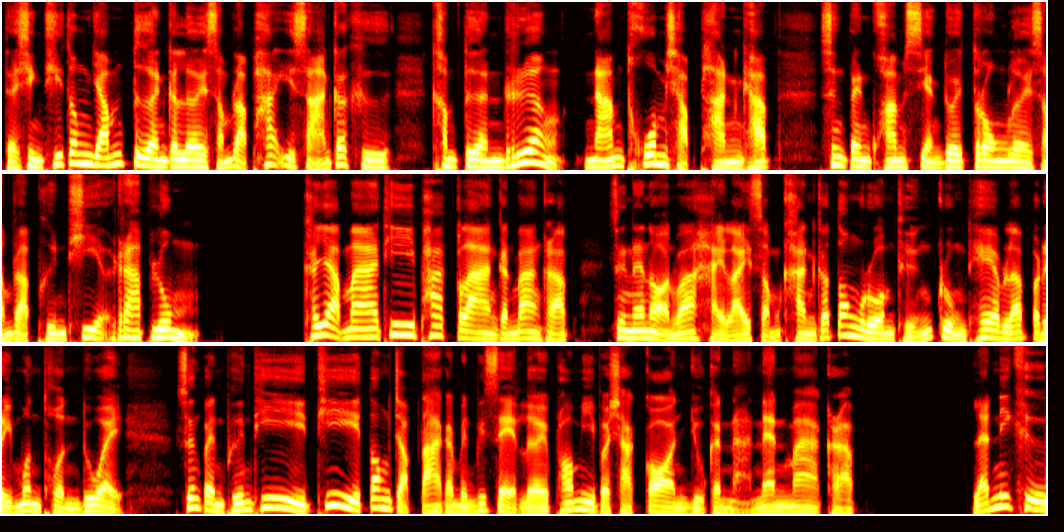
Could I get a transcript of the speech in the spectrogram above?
แต่สิ่งที่ต้องย้ำเตือนกันเลยสำหรับภาคอีสานก็คือคำเตือนเรื่องน้ำท่วมฉับพลันครับ ซึ่งเป็นความเสี่ยงโดยตรงเลยสำหรับพื้นที่ราบลุ่ม ขยับมาที่ภาคกลางกันบ้างครับ ซึ่งแน่นอนว่าไฮไลท์สำคัญก็ต้องรวมถึงกรุงเทพและปริมณฑลด้วย ซึ่งเป็นพื้นที่ที่ต้องจับตากันเป็นพิเศษเลย เพราะมีประชากรอยู่กันหนาแน่นมากครับ และนี่คือ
